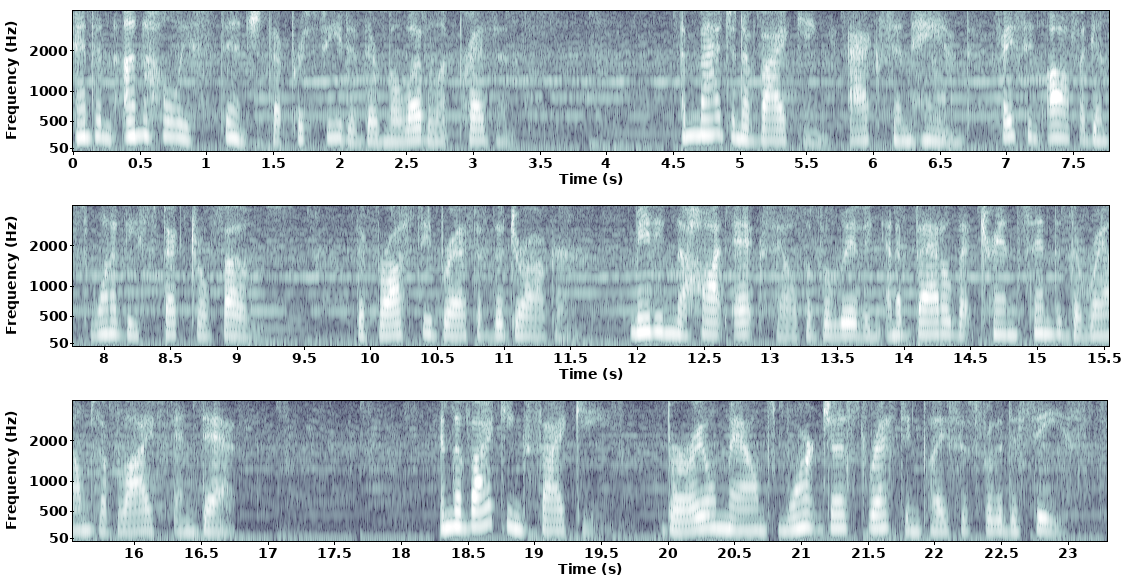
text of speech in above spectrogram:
and an unholy stench that preceded their malevolent presence. Imagine a Viking, axe in hand, facing off against one of these spectral foes. The frosty breath of the Draugr, meeting the hot exhales of the living in a battle that transcended the realms of life and death. In the Viking psyche, burial mounds weren't just resting places for the deceased.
